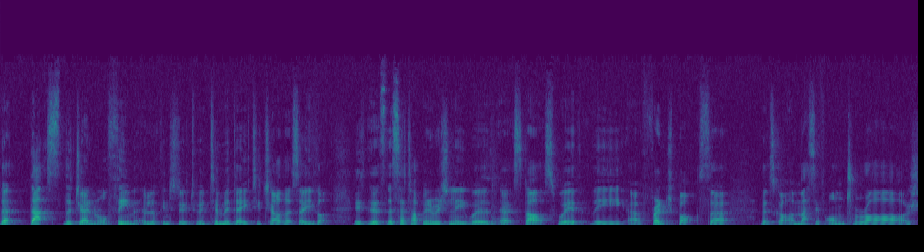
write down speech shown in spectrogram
that that's the general theme that they're looking to do to intimidate each other. So you've got it, the setup originally was uh, starts with the uh, French boxer that's got a massive entourage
